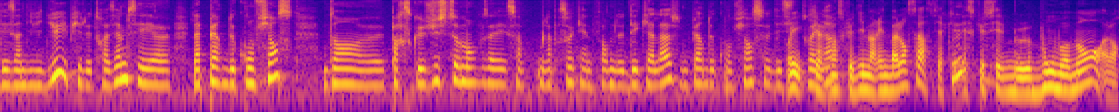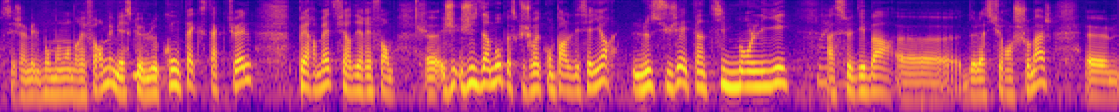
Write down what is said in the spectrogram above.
des individus. Et puis le troisième, c'est la perte de confiance dans, parce que justement, vous avez l'impression qu'il y a une forme de décalage, une perte de confiance des oui, citoyens. ce que dit Marine Balançard. Est-ce que c'est le bon moment Alors, c'est jamais le bon moment de réformer, mais est-ce que le contexte actuel permet de faire des réformes? Euh, Juste d'un mot, parce que je voudrais qu'on parle des seniors. Le sujet est intimement lié à ce débat euh, de l'assurance chômage. Euh,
